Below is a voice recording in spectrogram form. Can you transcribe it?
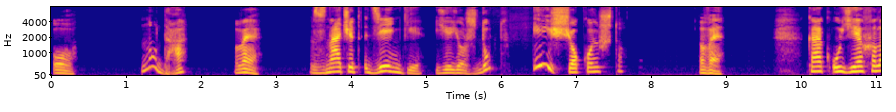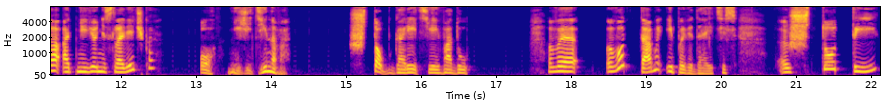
О. Ну да. В. Значит, деньги ее ждут и еще кое-что. В. Как уехала от нее не словечко? О, ни единого. Чтоб гореть ей в аду. В. Вот там и повидаетесь. Что ты,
